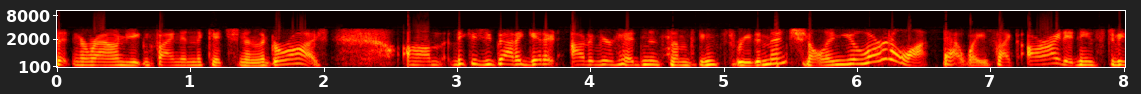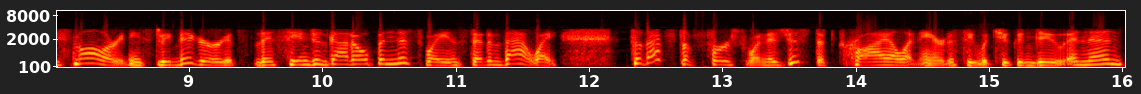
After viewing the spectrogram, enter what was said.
sitting around you can find in the kitchen and the garage. Um, because you've got to get it out of your head into something three dimensional. And you learn a lot that way. It's like, all right, it needs to be smaller, it needs to be bigger. It's this hinge has got to open this way instead of that way. So that's the first one is just a trial and error to see what you can do. And then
